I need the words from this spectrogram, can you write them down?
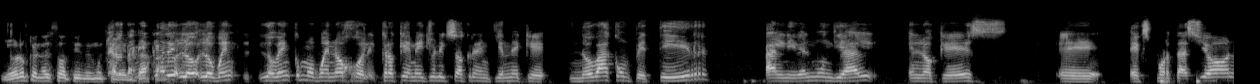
Yo creo que en eso tiene mucha ventaja. lo, lo, lo ven como buen ojo. Creo que Major League Soccer entiende que no va a competir al nivel mundial en lo que es eh, exportación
